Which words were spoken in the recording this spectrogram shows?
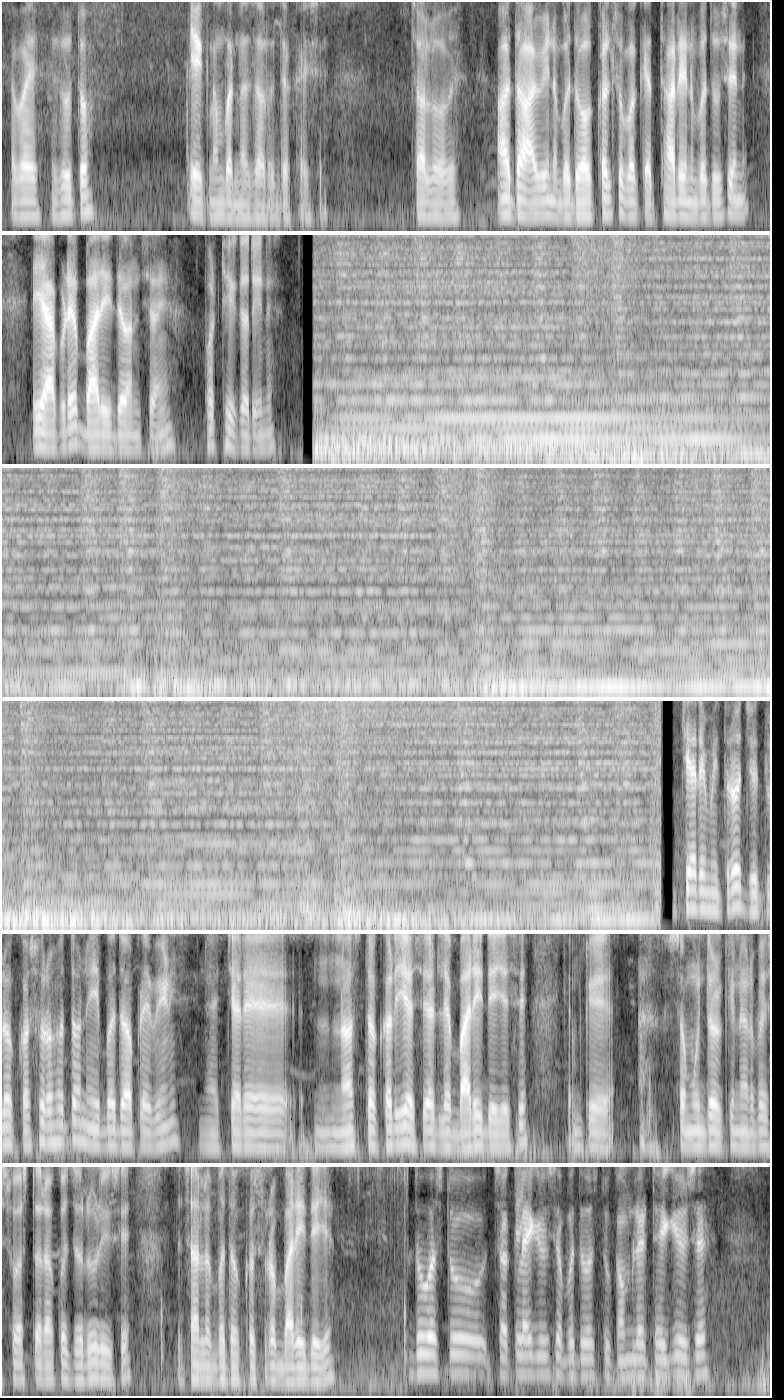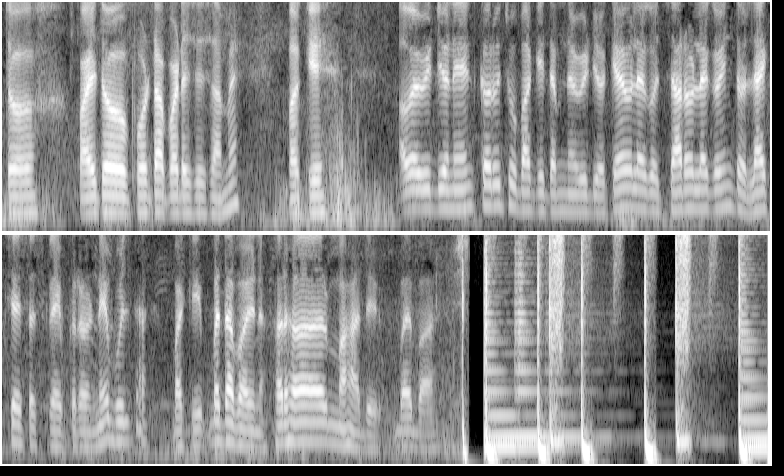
ભાઈ, જોતો. એક નંબર નજારો દેખાય છે. ચાલો હવે. આ તો આવીને બધું અકલ છું, બાકી થારીને બધું છે ને, એ આપણે બારી દેવાનું છે અહીંયા. ભઠ્ઠી કરીને. અત્યારે મિત્રો જેટલો કચરો હતો ને એ બધો આપણે વીણી ને અત્યારે નાસ્તો કરીએ છીએ એટલે બારી દઈએ છીએ. કેમ કે સમુદ્ર કિનારે ભાઈ સ્વસ્થ રાખવો જરૂરી છે. ચાલો બધો કચરો બારી દઈએ. બધું વસ્તુ ચકલાઈ ગયું છે, બધું વસ્તુ કમ્પ્લીટ થઈ ગયું છે. તો ભાઈ તો ફોટા પાડે છે સામે. બાકી હવે વિડીયોને એન્ડ કરું છું. બાકી તમને વીડિયો કેવો લાગ્યો, સારો લાગ્યો હોય તો લાઈક છે સબસ્ક્રાઈબ કરવાનું નહીં ભૂલતા. બાકી બધા ભાઈઓને હર હર મહાદેવ. Bye bye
